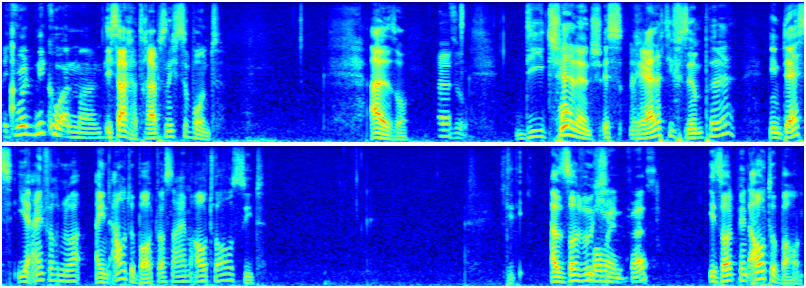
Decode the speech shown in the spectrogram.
Ich wollte Nico anmalen. Ich sage ja, treib's nicht zu bunt. Also, Also, die Challenge ist relativ simpel, indes ihr einfach nur ein Auto baut, was nach einem Auto aussieht. Also soll wirklich, Moment, was? ihr sollt mir ein Auto bauen,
